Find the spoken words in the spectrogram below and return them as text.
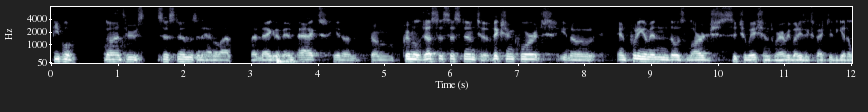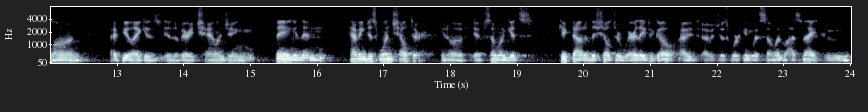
people have gone through systems and had a lot of negative impact, you know, from criminal justice system to eviction court, you know, and putting them in those large situations where everybody's expected to get along, I feel like is is a very challenging thing. And then having just one shelter. You know, if, if someone gets kicked out of the shelter, where are they to go? I, I was just working with someone last night who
